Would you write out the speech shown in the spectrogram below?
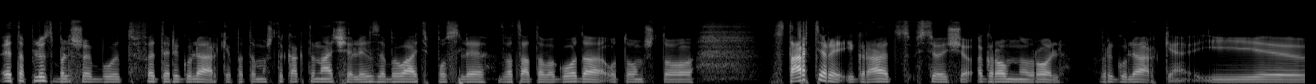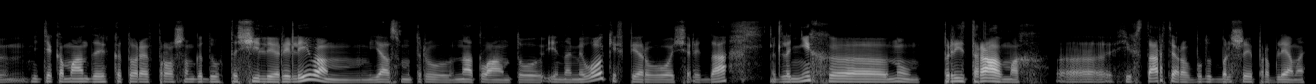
это плюс большой будет в этой регулярке, потому что как-то начали забывать после 2020 года о том, что стартеры играют все еще огромную роль в регулярке. И, и те команды, которые в прошлом году тащили реливом, я смотрю на Атланту и на Милоки в первую очередь, да, для них, э, ну, при травмах э, их стартеров будут большие проблемы.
